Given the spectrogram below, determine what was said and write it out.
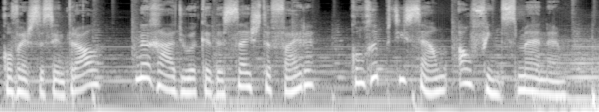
Conversa Central, na rádio a cada sexta-feira, com repetição ao fim de semana.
